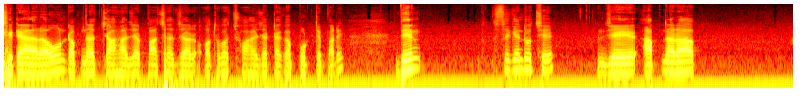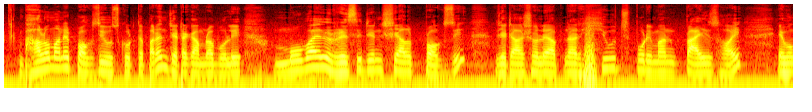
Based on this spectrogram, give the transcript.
সেটা অ্যারাউন্ড আপনার চার হাজার, পাঁচ হাজার অথবা ছ হাজার টাকা পড়তে পারে। দেন সেকেন্ড হচ্ছে যে আপনারা ভালো মানের প্রক্সি ইউজ করতে পারেন, যেটাকে আমরা বলি মোবাইল রেসিডেন্সিয়াল প্রক্সি যেটা আসলে আপনার হিউজ পরিমাণ প্রাইস হয় এবং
